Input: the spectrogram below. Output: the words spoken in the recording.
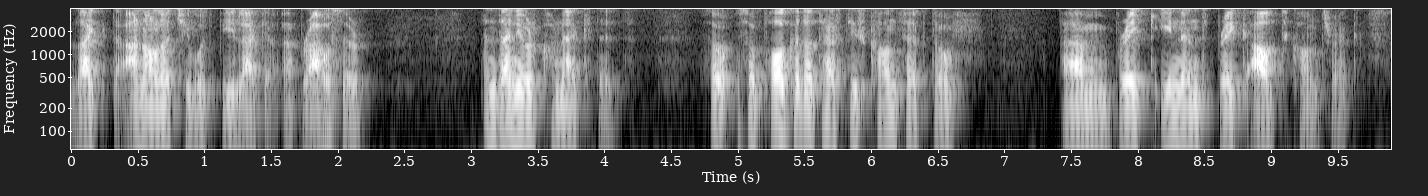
like the analogy would be like a, a browser, and then you're connected. So, so Polkadot has this concept of um, break in and break out contracts.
